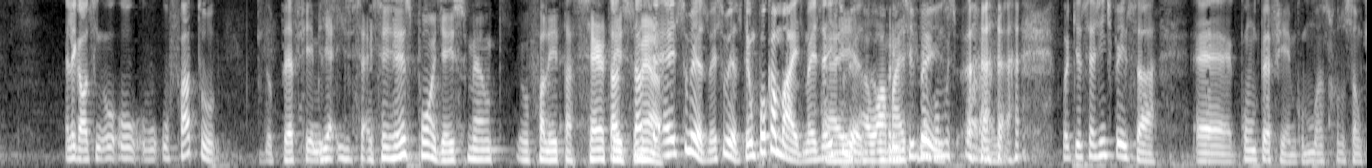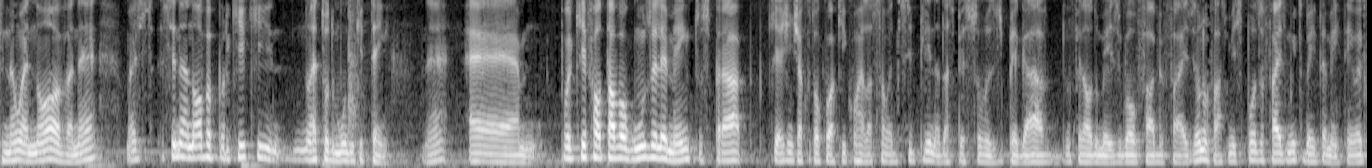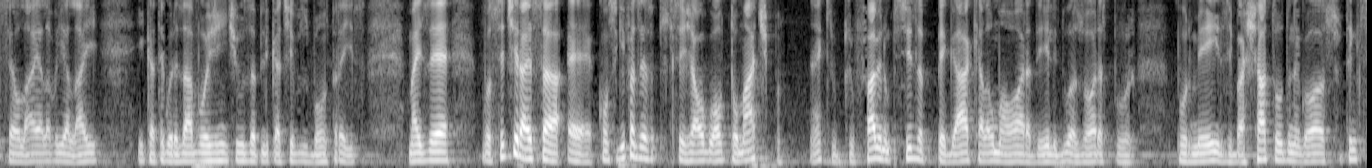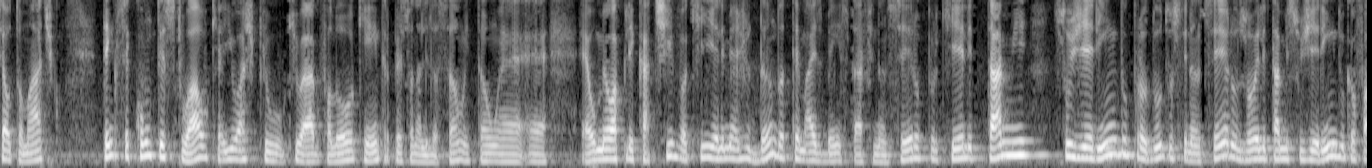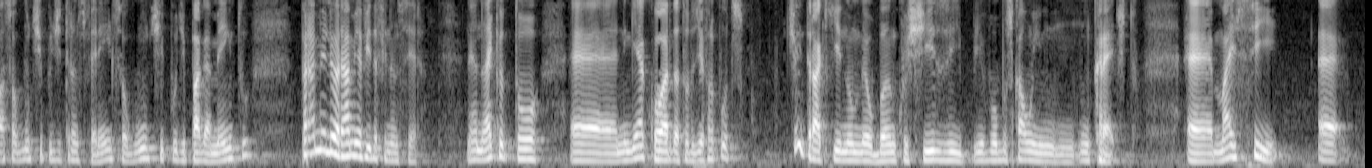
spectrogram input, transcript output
é legal, assim, o, o, o fato do PFM... E, aí- isso- aí você já responde, é isso mesmo que eu falei, tá certo, Tá- é isso tá mesmo? é isso mesmo, é isso mesmo. Tem um pouco a mais, mas é isso Aí, mesmo. o a mais princípio é isso. explorar, Porque se a gente pensar é, como PFM, como uma solução que não é nova, né? Mas se não é nova, por que, que não é todo mundo que tem? Né? É, porque faltavam alguns elementos para que a gente já tocou aqui com relação à disciplina das pessoas de pegar no final do mês, igual o Fábio faz. Eu não faço, minha esposa faz muito bem também. Tem o Excel lá, ela ia lá e, e categorizava. Hoje a gente usa aplicativos bons para isso. Mas é você tirar essa, é, conseguir fazer que seja algo automático, né? Que, que o Fábio não precisa pegar aquela uma hora dele, duas horas por, por mês e baixar todo o negócio. Tem que ser automático. Tem que ser contextual, que aí eu acho que o que o Iago falou, que entra personalização. Então, é, é, é o meu aplicativo aqui, ele me ajudando a ter mais bem-estar financeiro, porque ele está me sugerindo produtos financeiros ou ele está me sugerindo que eu faça algum tipo de transferência, algum tipo de pagamento para melhorar minha vida financeira. Né? Não é que eu tô... é, ninguém acorda todo dia e fala, putz, deixa eu entrar aqui no meu banco X e, e vou buscar um, um crédito. É, mas se é, um-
